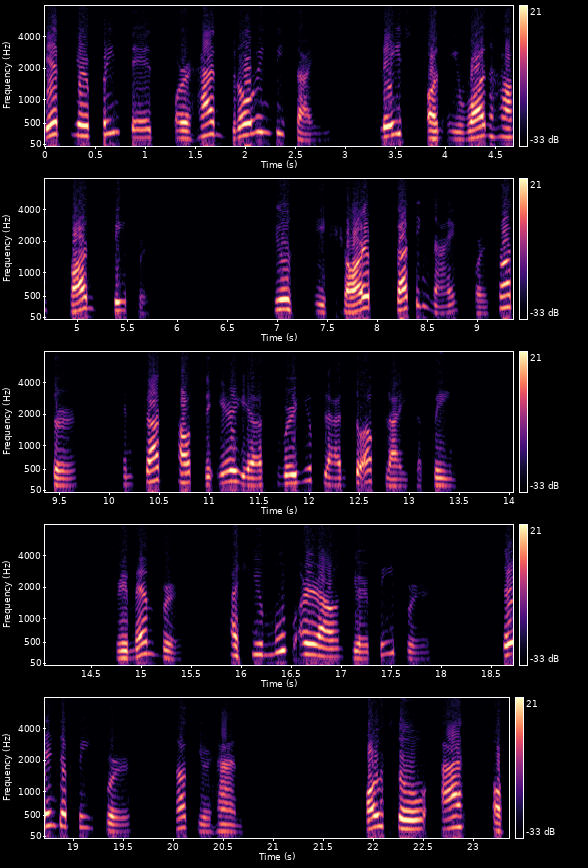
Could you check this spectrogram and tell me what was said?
Get your printed or hand-drawing design placed on a one-half bond paper. Use a sharp cutting knife or cutter and cut out the areas where you plan to apply the paint. Remember, as you move around your paper, turn the paper, not your hand. Also, ask of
